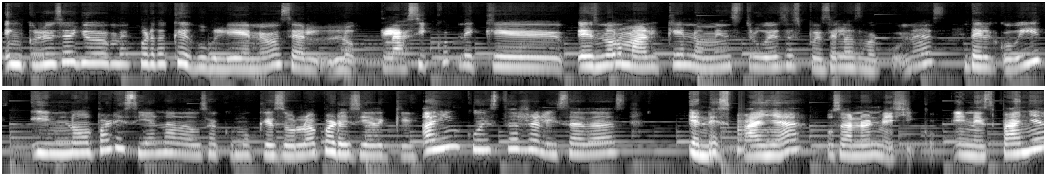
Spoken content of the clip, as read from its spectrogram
incluso yo me acuerdo que googleé, ¿no? O sea, lo clásico de que es normal que no menstrues después de las vacunas del COVID y no aparecía nada, o sea, como que solo aparecía de que hay encuestas realizadas en España, o sea, no en México, en España,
